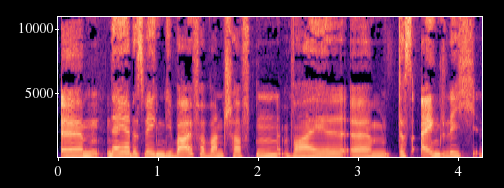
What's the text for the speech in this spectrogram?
Ähm, naja, deswegen die Wahlverwandtschaften, weil ähm, das eigentlich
